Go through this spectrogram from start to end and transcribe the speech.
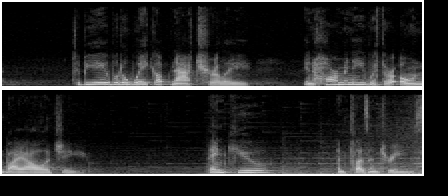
to be able to wake up naturally in harmony with their own biology. Thank you and pleasant dreams.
